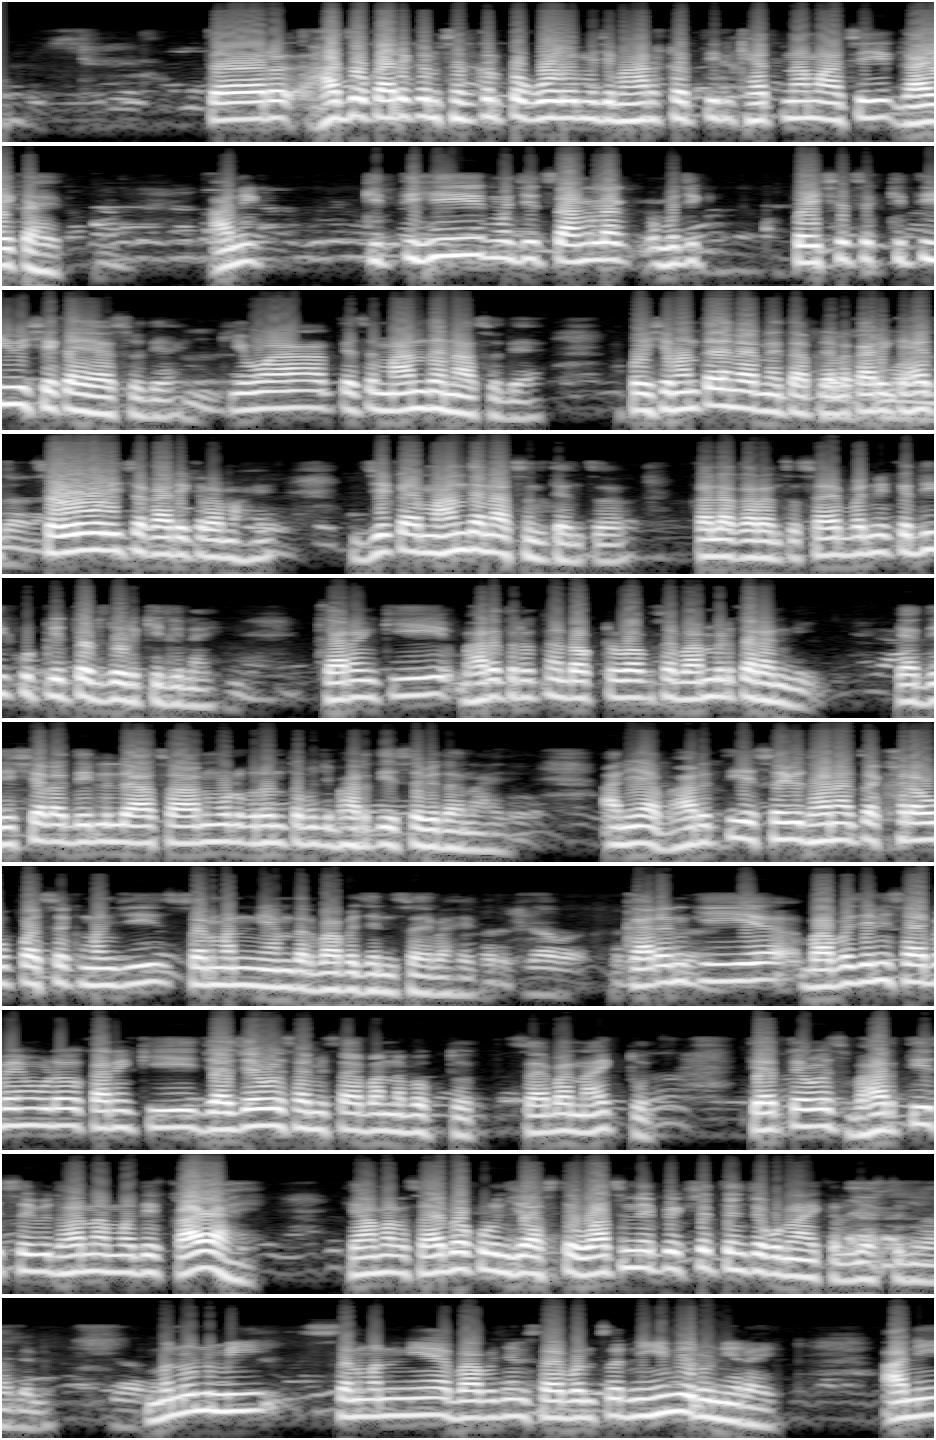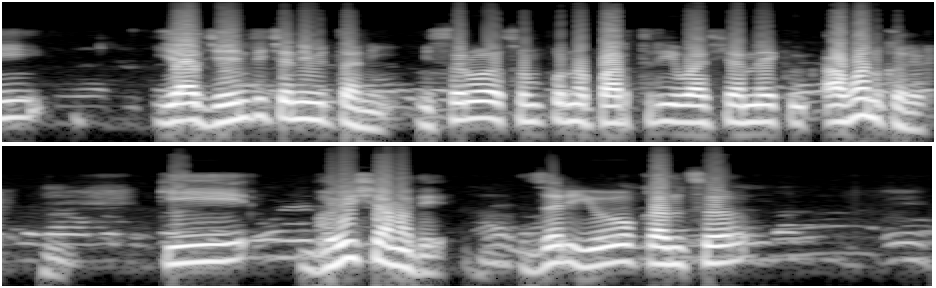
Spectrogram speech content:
तर हा जो कार्यक्रम संकल्प गोळे म्हणजे महाराष्ट्रातील ख्यातनाम असे गायक आहेत आणि कितीही म्हणजे चांगला म्हणजे पैशाचं कितीही विषय काय असू द्या किंवा त्याचं मानधन असू द्या. पैसे म्हणता येणार नाहीत आपल्याला कारण की हा. चळवळीचा कार्यक्रम आहे. जे काय मानधन असेल त्यांचं कलाकारांचं साहेबांनी कधी कुठली तडजोड केली नाही. कारण की भारतरत्न डॉक्टर बाबासाहेब आंबेडकरांनी या देशाला दिलेला असा अनमोल ग्रंथ म्हणजे भारतीय संविधान आहे. आणि या भारतीय संविधानाचा खरा उपासक म्हणजे सन्माननीय आमदार बाबाजानी साहेब आहेत. कारण की बाबाजानी साहेबांमुळं कारण की ज्या ज्या वेळेस आम्ही साहेबांना बघतो साहेबांना ऐकतो त्या त्यावेळेस भारतीय संविधानामध्ये काय आहे हे आम्हाला साहेबाकडून जास्त वाचण्यापेक्षा त्यांच्याकडून ऐकायला जास्त मिळालेलं म्हणून मी सन्माननीय बाबाजानी साहेबांचं नेहमी ऋणी राहील. आणि या जयंतीच्या निमित्ताने मी सर्व संपूर्ण पार्थरीवासियांना एक आव्हान करेल. की भविष्यामध्ये जर युवकांचं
